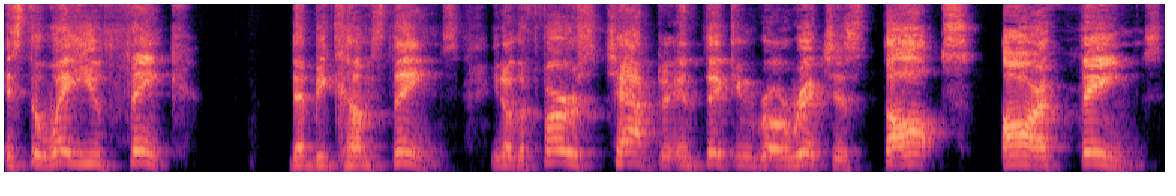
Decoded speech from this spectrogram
It's the way you think that becomes things. You know, the first chapter in Think and Grow Rich is thoughts are things.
